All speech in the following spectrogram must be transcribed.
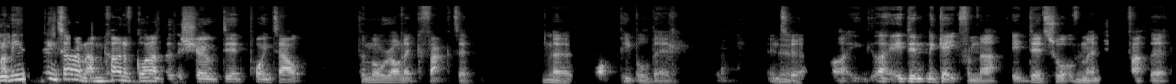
I mean, at the same time, I'm kind of glad that the show did point out the moronic factor, uh, what people did into yeah. Like, like, it didn't negate from that. It did sort of mm. mention the fact that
